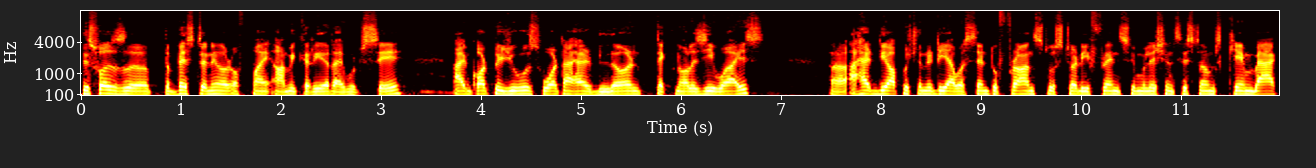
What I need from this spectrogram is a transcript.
This was uh, the best tenure of my Army career, I would say. I got to use what I had learned technology wise. Uh, I had the opportunity, I was sent to France to study French simulation systems, came back,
